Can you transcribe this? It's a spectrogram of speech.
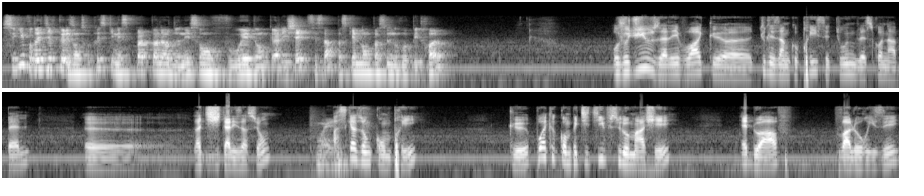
ce qui voudrait dire que les entreprises qui n'exploitent pas leurs données sont vouées donc à l'échec, c'est ça? Parce qu'elles n'ont pas ce nouveau pétrole? Aujourd'hui, vous allez voir que euh, toutes les entreprises se tournent vers ce qu'on appelle euh, la digitalisation. Parce qu'elles ont compris que pour être compétitives sur le marché, elles doivent valoriser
